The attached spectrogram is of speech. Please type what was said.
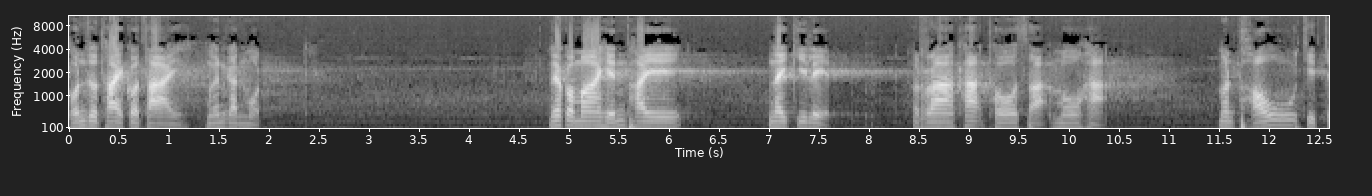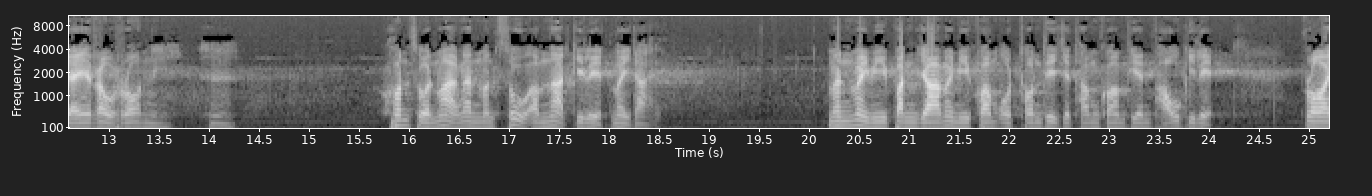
ผลสุดท้ายก็ตายเหมือนกันหมด แล้วก็มาเห็นภัยในกิเลส ราคะโทสะโมหะ มันเผาจิตใจเร่าร้อนนี่คนส่วนมากนั่นมันสู้อำนาจกิเลสไม่ได้ มันไม่มีปัญญาไม่มีความอดทนที่จะทำความเพียรเผากิเลส ปล่อย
